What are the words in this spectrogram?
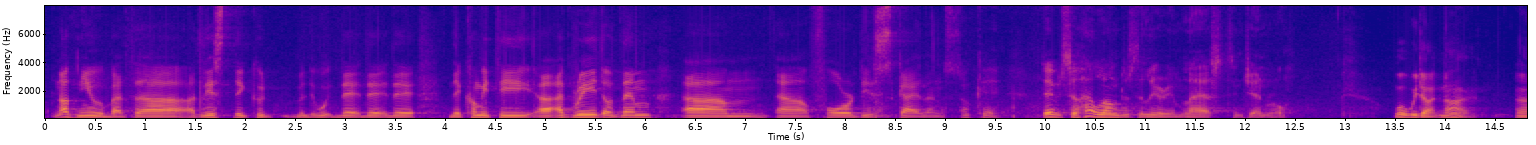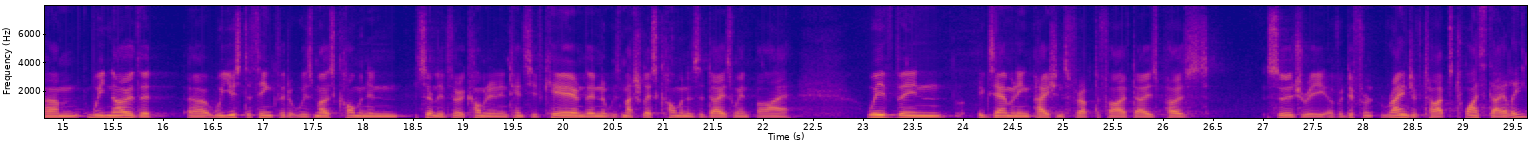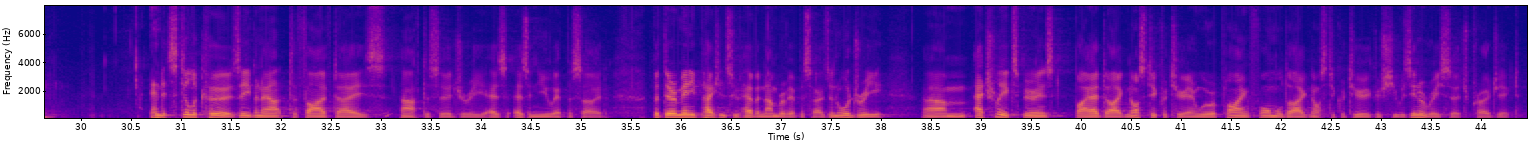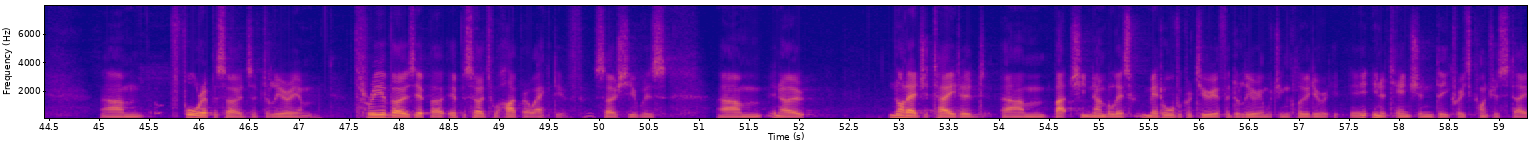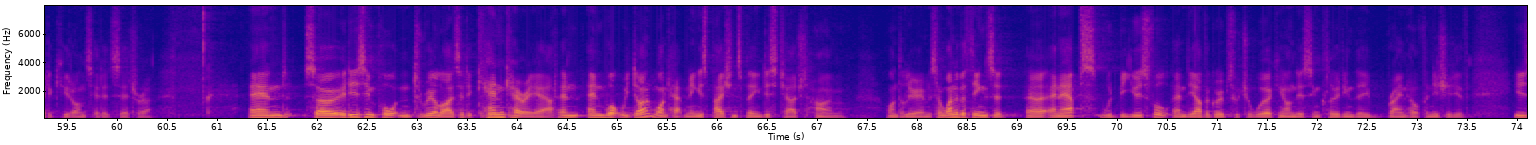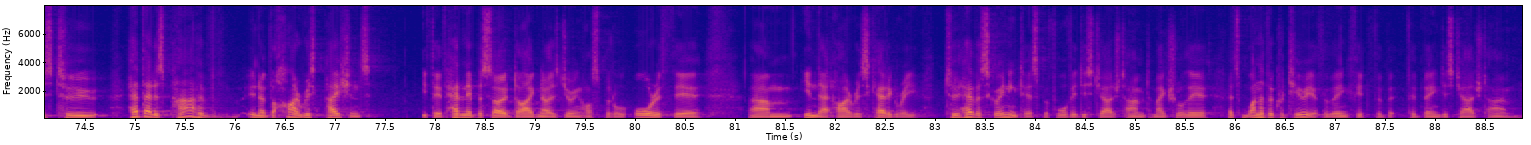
not new, but uh, at least they could, the, the, the, the committee uh, agreed on them um, uh, for these guidelines. Okay. David, so how long does delirium last in general? Well, we don't know. Um, we know that uh, we used to think that it was most common in, certainly very common in intensive care, and then it was much less common as the days went by. We've been examining patients for up to five days post-surgery of a different range of types twice daily, and it still occurs even out to five days after surgery as, as a new episode. But there are many patients who have a number of episodes, and Audrey um, actually experienced by our diagnostic criteria, and we were applying formal diagnostic criteria because she was in a research project, um, four episodes of delirium. Three of those epi episodes were hyperactive, so she was, um, you know, not agitated, um, but she nonetheless met all the criteria for delirium, which included inattention, decreased conscious state, acute onset, etc. And so it is important to realise that it can carry out. And, and what we don't want happening is patients being discharged home on delirium. So one of the things that uh, an apps would be useful, and the other groups which are working on this, including the Brain Health Initiative, is to have that as part of you know, the high-risk patients, if they've had an episode diagnosed during hospital, or if they're um, in that high risk category to have a screening test before they're discharged home to make sure they're, that's one of the criteria for being fit for, for being discharged home.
